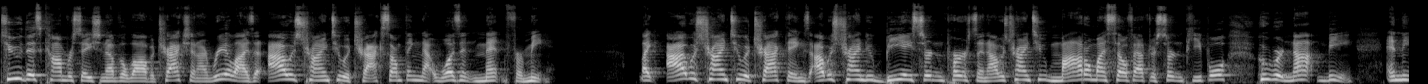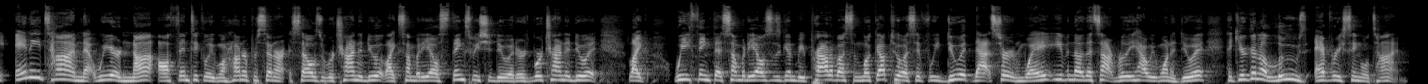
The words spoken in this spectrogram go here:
to this conversation of the law of attraction, I realize that I was trying to attract something that wasn't meant for me. Like I was trying to attract things. I was trying to be a certain person. I was trying to model myself after certain people who were not me. And the any time that we are not authentically 100% ourselves, or we're trying to do it like somebody else thinks we should do it, or we're trying to do it like we think that somebody else is going to be proud of us and look up to us if we do it that certain way, even though that's not really how we want to do it, like you're going to lose every single time.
